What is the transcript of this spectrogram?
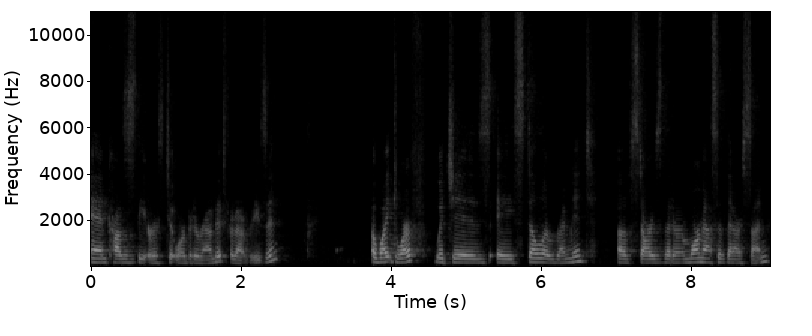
And causes the Earth to orbit around it for that reason. A white dwarf, which is a stellar remnant of stars that are more massive than our sun.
